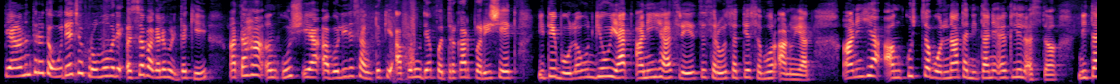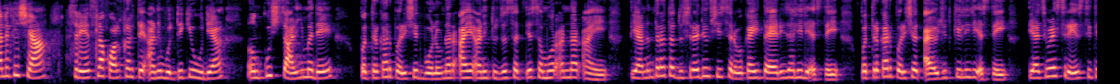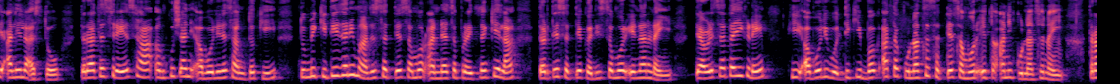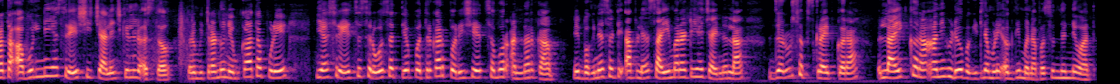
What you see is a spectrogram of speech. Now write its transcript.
त्यानंतर आता उद्याच्या प्रोमोमध्ये असं बघायला मिळतं की आता हा अंकुश या अबोलीला सांगतो की आपण उद्या पत्रकार परिषद इथे बोलावून घेऊयात आणि ह्या श्रेयसचं सर्व सत्य समोर आणूयात. आणि ह्या अंकुशचं बोलणं आता नीताने ऐकलेलं असतं. नीता लगेच या श्रेयसला कॉल करते आणि बोलते की उद्या अंकुश चाळीमध्ये पत्रकार परिषद बोलवणार आहे आणि तुझं सत्य समोर आणणार आहे. त्यानंतर आता दुसऱ्या दिवशी सर्व काही तयारी झालेली असते. पत्रकार परिषद आयोजित केलेली असते. त्याच वेळेस श्रेयस तिथे आलेला असतो. तर आता श्रेयस हा अंकुश आणि अबोलीला सांगतो की तुम्ही किती जरी माझं सत्य समोर आणण्याचा प्रयत्न केला तर ते सत्य कधीच समोर येणार नाही त्यावेळेस आता इकडे ही अबोली बोलते की बघ आता कुणाचं सत्य समोर येतं आणि कुणाचं नाही तर आता अबोलीने ह्या श्रेयसशी चॅलेंज केलेलं असतं. तर मित्रांनो नेमकं आता पुढे या श्रेयचं सर्व सत्य पत्रकार परिषद समोर आणणार का? हे बघण्यासाठी आपल्या साई मराठी ह्या चॅनलला जरूर सबस्क्राईब करा लाईक करा आणि व्हिडिओ बघितल्यामुळे अगदी मनापासून धन्यवाद.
